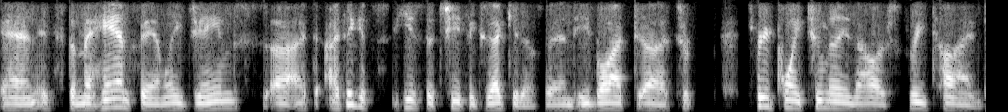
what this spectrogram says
and it's the Mahan family. James, uh, I, I, think it's he's the chief executive, and he bought uh, th- three point two million dollars three times.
